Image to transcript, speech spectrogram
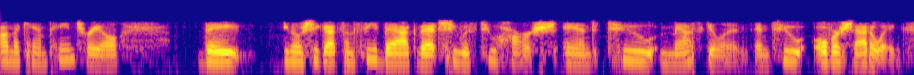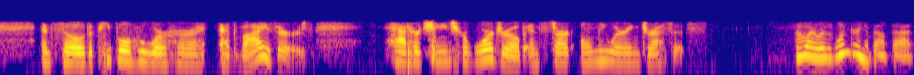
on the campaign trail, they you know, she got some feedback that she was too harsh and too masculine and too overshadowing. And so the people who were her advisors had her change her wardrobe and start only wearing dresses. Oh, I was wondering about that.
